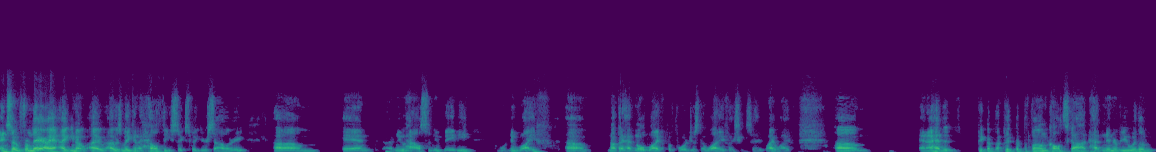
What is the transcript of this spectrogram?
and so from there, I, I you know, I, I, was making a healthy six-figure salary, um, and a new house, a new baby, new wife. Um, not that I had an old wife before, just a wife, I should say, my wife. Um, and I had to pick up. I picked up the phone, called Scott, had an interview with him.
